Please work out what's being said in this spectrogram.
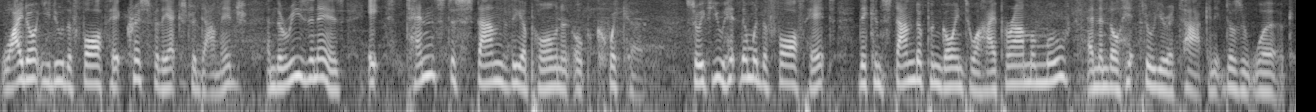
why don't you do the fourth hit, Chris, for the extra damage? And the reason is, it tends to stand the opponent up quicker. So if you hit them with the fourth hit, they can stand up and go into a hyper armor move, and then they'll hit through your attack, and it doesn't work.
